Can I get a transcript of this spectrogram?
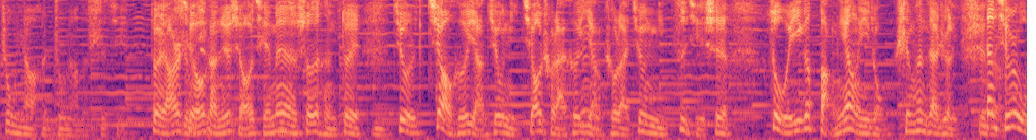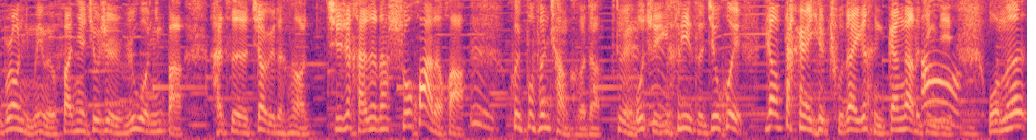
重要、很重要的事情。对，而且我感觉小欧前面说的很对，就是教和养，就你教出来和养出来，就你自己是作为一个榜样的一种身份在这里。是。但其实我不知道你们有没有发现，就是如果你把孩子教育的很好，其实孩子他说话的话，嗯，会不分场合的。对。我举一个例子，就会让大人也处在一个很尴尬的境地。我们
